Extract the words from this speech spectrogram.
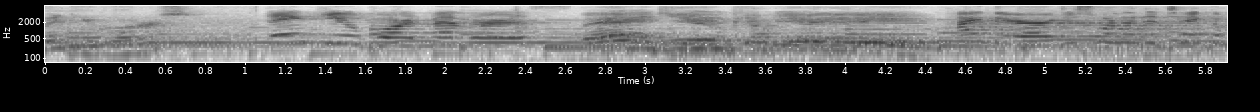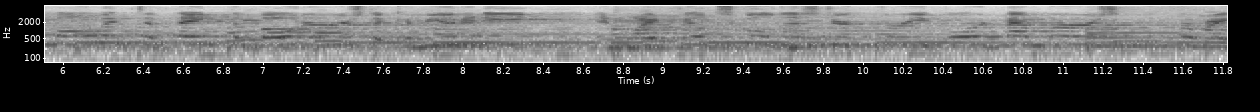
Thank you, voters. Thank you, board members. Thank you, community. Hi there. I just wanted to take a moment to thank the voters, the community, and Widefield School District 3 board members for my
